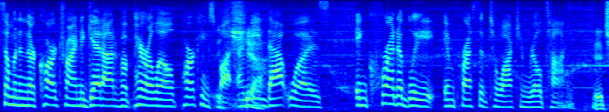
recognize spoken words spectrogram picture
someone in their car trying to get out of a parallel parking spot. I mean, that was incredibly impressive to watch in real time. It's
